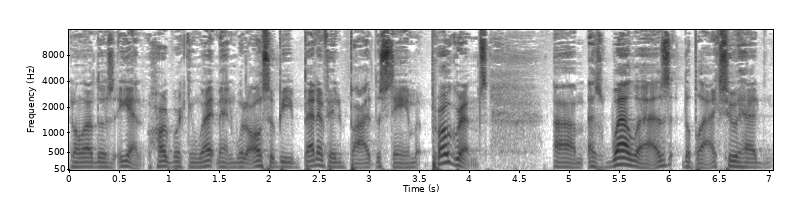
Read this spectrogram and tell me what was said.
and a lot of those again hardworking white men would also be benefited by the same programs, um, as well as the blacks who had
